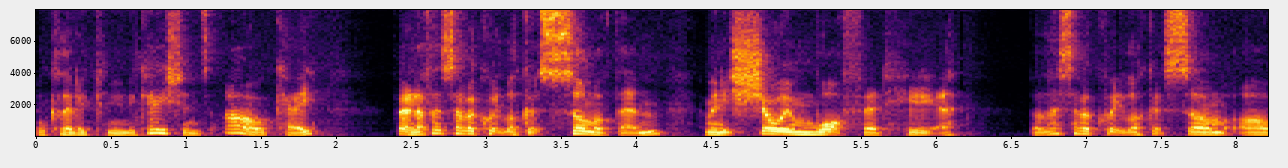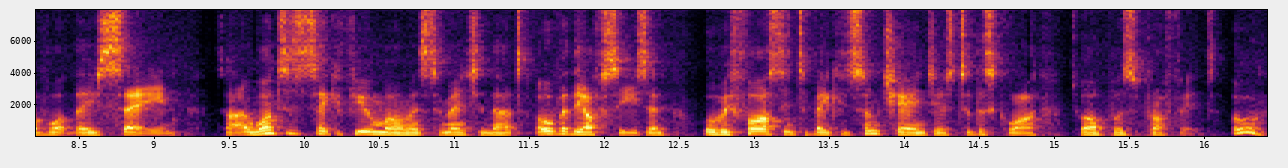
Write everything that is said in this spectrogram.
and clearer communications. Oh, okay. Fair enough. Let's have a quick look at some of them. I mean, it's showing Watford here, but let's have a quick look at some of what they're saying. So I wanted to take a few moments to mention that over the off season, we'll be forced into making some changes to the squad to help us profit. Oh,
